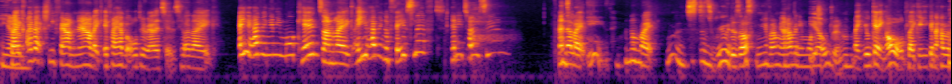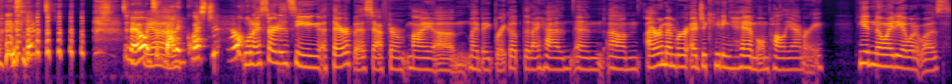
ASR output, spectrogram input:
Yeah. Like I've actually found now, like if I have older relatives who are like, "Are you having any more kids?" I'm like, "Are you having a facelift anytime soon?" And they're like, "Ew." and I'm like, "It's just as rude as asking me if I'm gonna have any more Yep. children. Like you're getting old. Like, are you gonna have a facelift?" to know, it's Yeah. a valid question. know? when I started seeing a therapist after my um my big breakup that I had and um I remember educating him on polyamory. He had no idea what it was.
